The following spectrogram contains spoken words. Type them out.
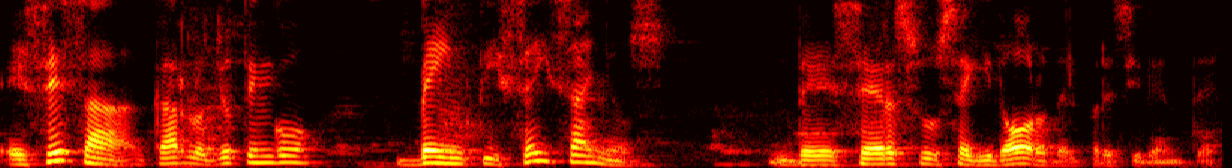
es esa, Carlos. Yo tengo 26 años de ser su seguidor del presidente,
